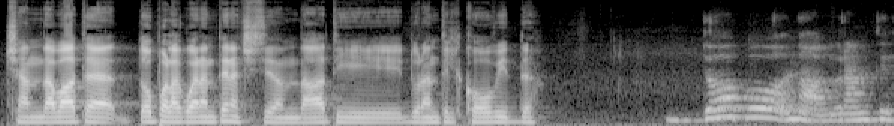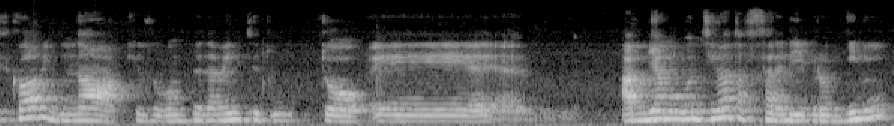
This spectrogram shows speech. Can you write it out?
ci andavate, dopo la quarantena ci siete andati durante il Covid? Dopo, no, durante il Covid no, ha chiuso completamente tutto e abbiamo continuato a fare dei provini,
